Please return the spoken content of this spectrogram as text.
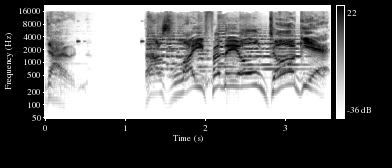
Down. There's life in the old dog yet.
